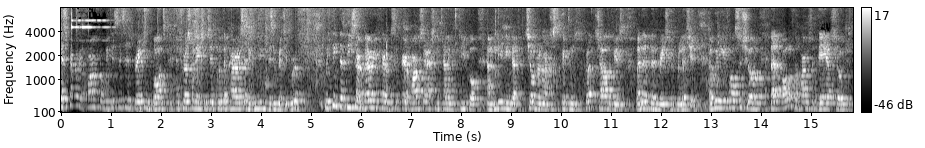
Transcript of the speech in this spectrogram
It's very harmful because this is breaking bonds and trust relationships with the parents and the communities in which you grew up. We think that these are very, very severe harms to actually telling people and believing that children are just victims of child abuse when they've been raised with religion. And we have also shown that all of the harms that they have shown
